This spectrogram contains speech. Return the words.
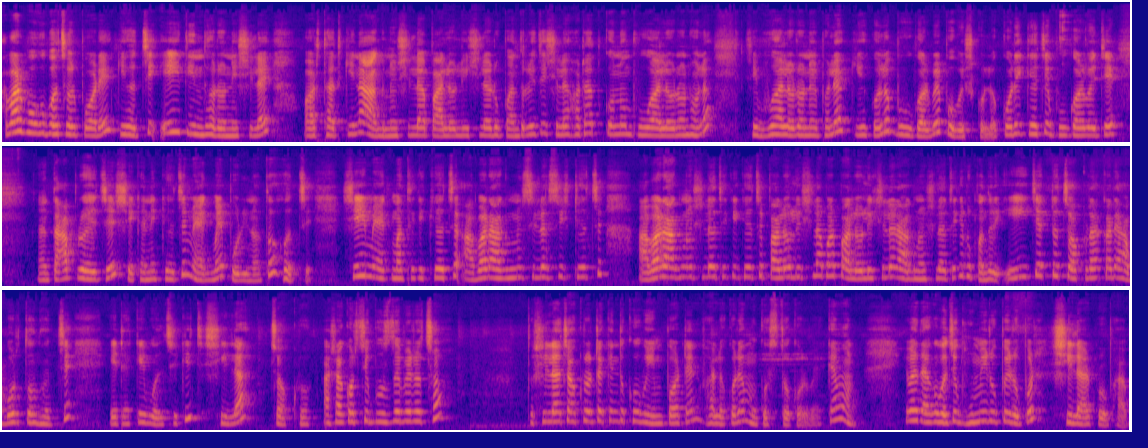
আবার বহু বছর পরে কি হচ্ছে? এই তিন ধরনের শিলায়, অর্থাৎ কিনা আগ্নেয়শিলা পাললি শিলা রূপান্তরিত শিলায় হঠাৎ কোনো ভূ আলোড়ন হলো? সেই ভূ আলোড়নের ফলে কী হলো? ভূগর্ভে প্রবেশ করল। করে কী হচ্ছে? ভূগর্ভে যে তাপ রয়েছে, সেখানে কী হচ্ছে? ম্যাগমায় পরিণত হচ্ছে। সেই ম্যাগমা থেকে কী হচ্ছে? আবার আগ্নেয়শিলা সৃষ্টি হচ্ছে। আবার আগ্নেয়শিলা থেকে কী হচ্ছে? পাললিক শিলা আবার পাললিক শিলার আগ্নেয়শিলা থেকে রূপান্তর এই যে একটা চক্রাকারে আবর্তন হচ্ছে, এটাকেই বলছে কি? শিলা চক্র। আশা করছি বুঝতে পেরেছ? তো শিলাচক্রটা কিন্তু খুব ইম্পর্টেন্ট ভালো করে মুখস্থ করবে। কেমন? এবার দেখো বলছে ভূমিরূপের উপর শিলার প্রভাব।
